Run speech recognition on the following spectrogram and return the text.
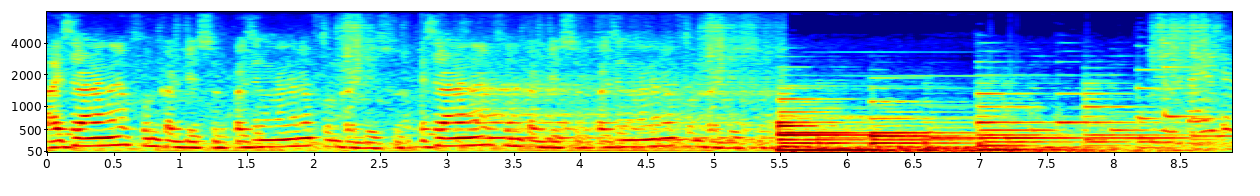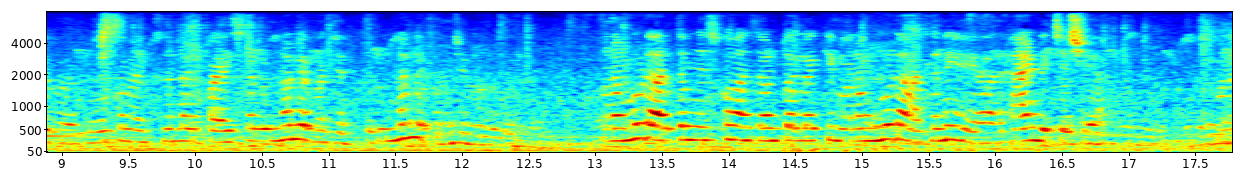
పైసలు అనగానే ఫోన్ కట్ చేస్తారు పైసలు అనగానే ఫోన్ కట్ చేస్తారు పైసలు అనగానే ఫోన్ కట్ చేస్తారు పైసలు అనగానే ఫోన్ కట్ చేస్తారు పైసలు ఉన్నా లేకపోతే చెప్తారు ఉన్నా లేకపోతే చెప్తారు మనం కూడా అర్థం చేసుకొని అసంటి వాళ్ళకి మనం కూడా అతనే హ్యాండ్ ఇచ్చేసేయాలి. మన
